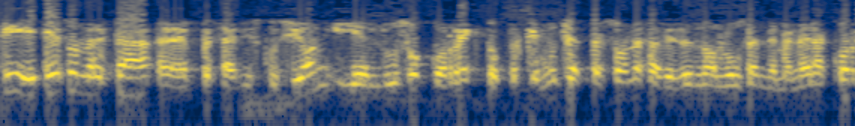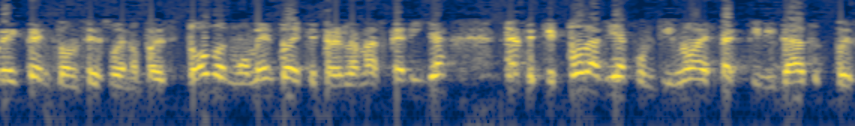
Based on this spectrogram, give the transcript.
Sí, eso no está eh, pues a discusión y el uso correcto, porque muchas personas a veces no lo usan de manera correcta, entonces bueno, pues todo el momento hay que traer la mascarilla. Fíjate que todavía continúa esta actividad, pues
